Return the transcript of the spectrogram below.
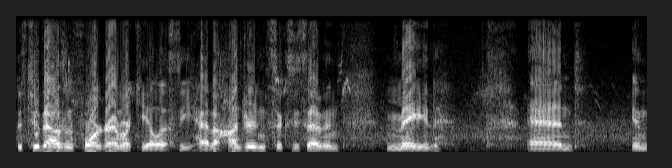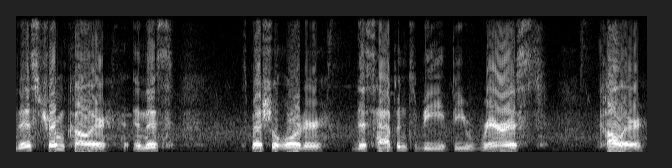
The 2004 Grand Marquis LSE had 167 made. And in this trim color, in this special order, this happened to be the rarest color.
